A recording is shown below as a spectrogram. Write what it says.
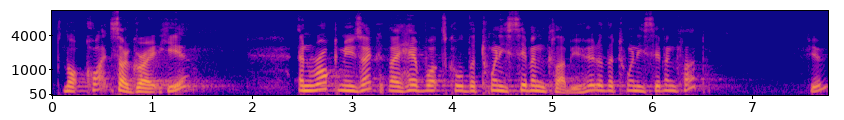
it's not quite so great here. In rock music, they have what's called the 27 Club. You heard of the 27 Club? A few?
